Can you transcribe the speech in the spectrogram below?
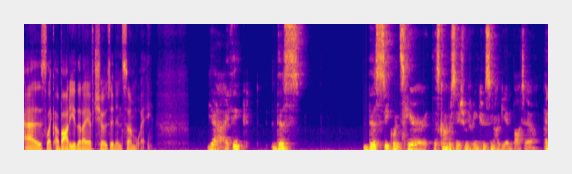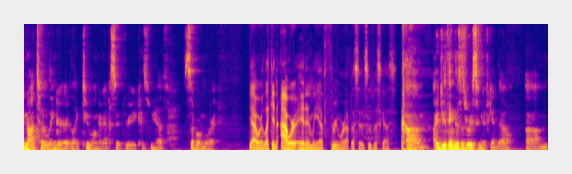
as like a body that i have chosen in some way. Yeah i think this this sequence here this conversation between kusanagi and batou and not to linger like too long on episode three because we have several more. Yeah we're like an hour in and we have three more episodes to discuss. Um, i do think this is really significant though um,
